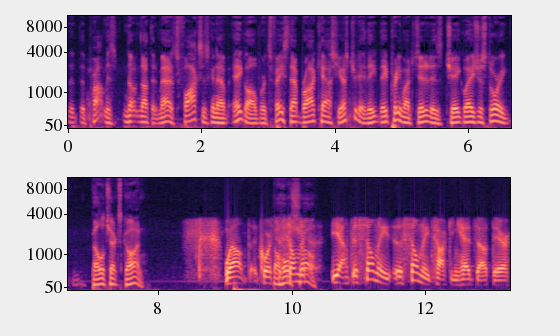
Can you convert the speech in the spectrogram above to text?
the, the, problem is no, not that it matters. Fox is going to have egg all over its face. That broadcast yesterday, they they pretty much did it as Jay Glazer's story. Belichick's gone. Well, of course, the there's whole so show. many. Yeah, there's so many. There's so many talking heads out there.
